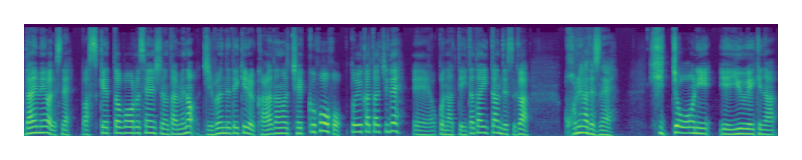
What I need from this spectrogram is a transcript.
題名はですね、バスケットボール選手のための自分でできる体のチェック方法という形で、えー行っていただいたんですが、これがですね、非常に有益な、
